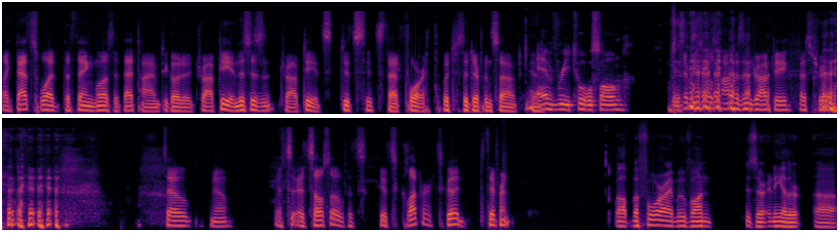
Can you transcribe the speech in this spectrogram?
like that's what the thing was at that time to go to drop D, and this isn't drop D. It's it's it's that fourth, which is a different sound. Yeah. Every Tool song is- Every single song was in drop D. That's true. So you know, it's it's also it's it's clever. It's good. It's different. Well, before I move on, is there any other uh,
